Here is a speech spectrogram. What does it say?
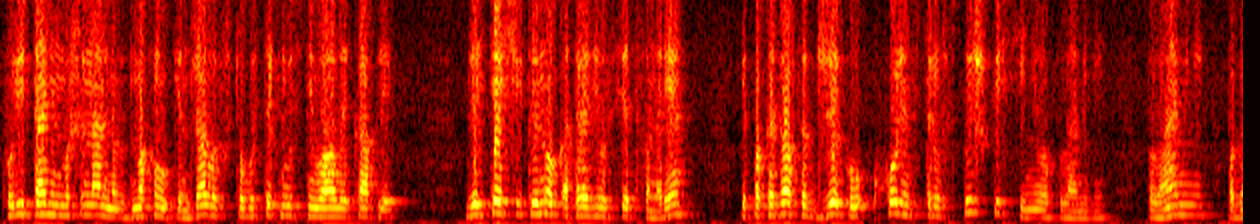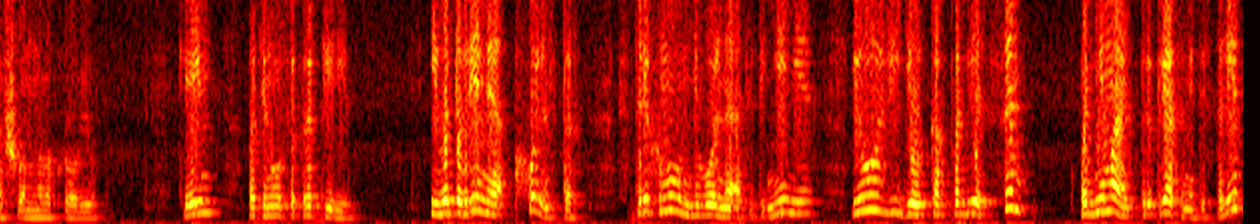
Пуританин машинально взмахнул кинжалом, чтобы стыкнуть с него алые капли. Блестящий клинок отразил свет фонаря и показался Джеку Холлинстеру вспышкой синего пламени, пламени, погашенного кровью. Кейн потянулся к рапире. И в это время Холлинстер стряхнул невольное оцепенение и увидел, как подлец Сэм поднимает припрятанный пистолет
